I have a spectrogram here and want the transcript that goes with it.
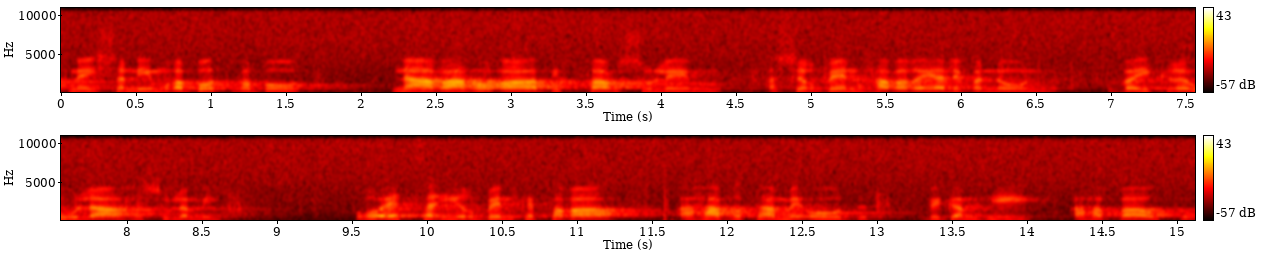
לפני שנים רבות רבות נערה רועה בכפר שולם אשר בין הררי הלבנון ויקראו לה השולמית. רועה צעיר בן כפרה אהב אותה מאוד וגם היא אהבה אותו.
